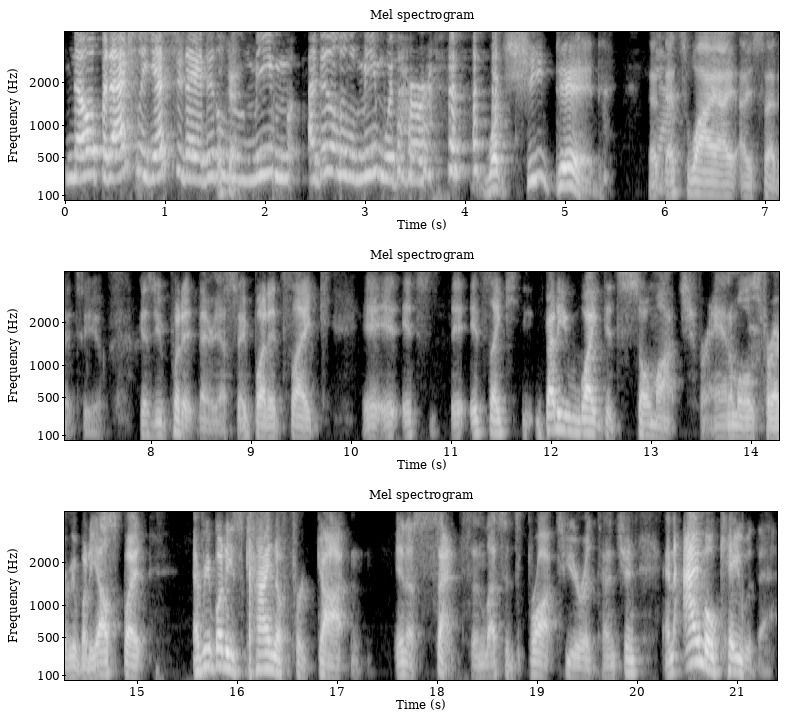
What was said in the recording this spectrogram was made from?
no, but actually, yesterday I did a okay. little meme. I did a little meme with her. what she did, that, yeah. that's why I, I said it to you because you put it there yesterday. But it's like it, it's it, it's like Betty White did so much for animals, for everybody else, but everybody's kind of forgotten in a sense unless it's brought to your attention. And I'm okay with that.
